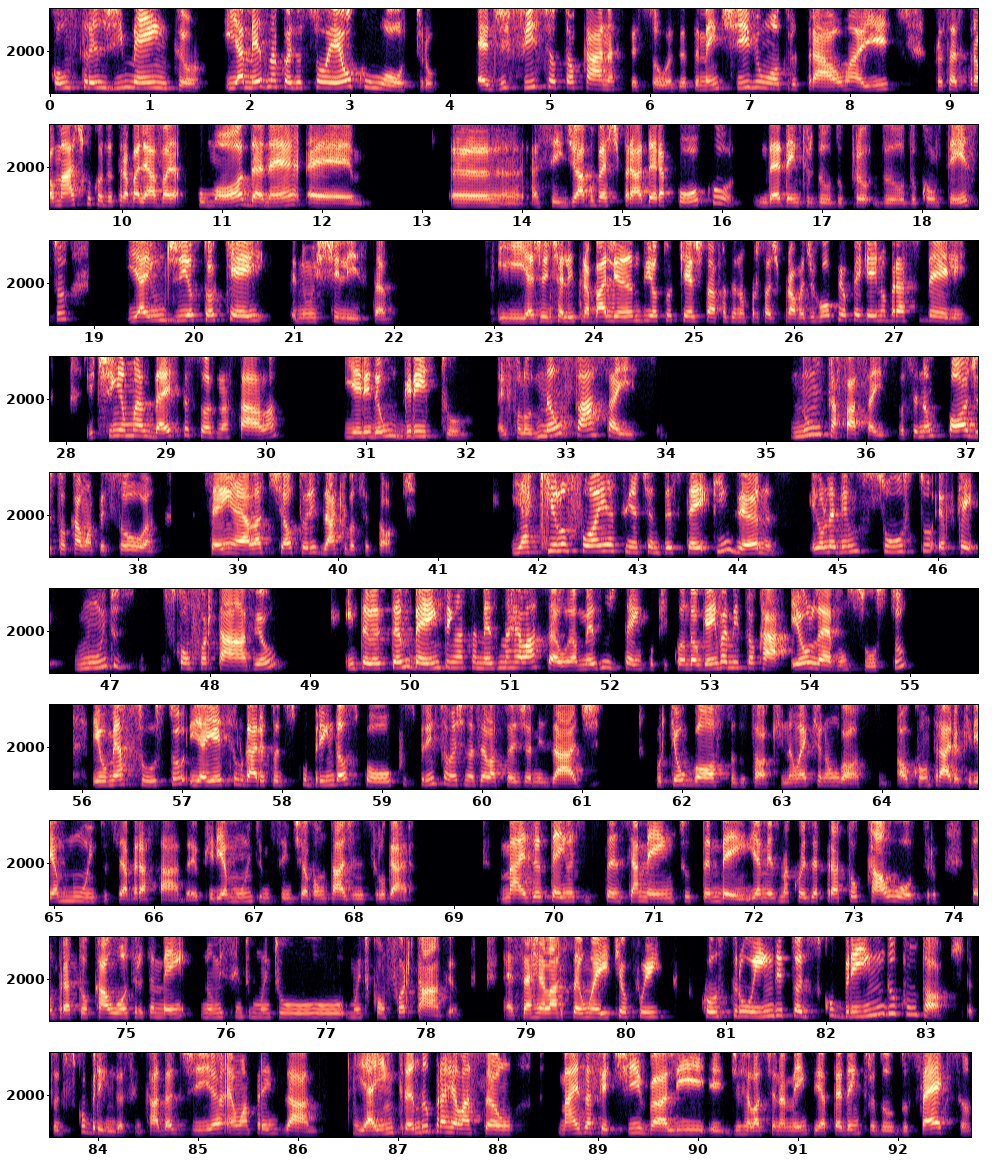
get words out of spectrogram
constrangimento. E a mesma coisa sou eu com o outro é difícil tocar nas pessoas. Eu também tive um outro trauma aí, processo traumático, quando eu trabalhava com moda, né? É, uh, assim, Diabo Veste Prada era pouco, né, dentro do, do, do, do contexto. E aí um dia eu toquei num estilista. E a gente ali trabalhando, e eu toquei, a gente estava fazendo um processo de prova de roupa, e eu peguei no braço dele. E tinha umas 10 pessoas na sala, e ele deu um grito. Ele falou: Não faça isso. Nunca faça isso. Você não pode tocar uma pessoa sem ela te autorizar que você toque. E aquilo foi assim, eu tinha 16, 15 anos, eu levei um susto, eu fiquei muito desconfortável. Então eu também tenho essa mesma relação, ao mesmo tempo que quando alguém vai me tocar, eu levo um susto, eu me assusto, e aí esse lugar eu estou descobrindo aos poucos, principalmente nas relações de amizade, porque eu gosto do toque, não é que eu não gosto. Ao contrário, eu queria muito ser abraçada, eu queria muito me sentir à vontade nesse lugar. Mas eu tenho esse distanciamento também, e a mesma coisa é para tocar o outro. Então, para tocar o outro também não me sinto muito muito confortável. Essa relação aí que eu fui construindo e estou descobrindo com toque. Eu estou descobrindo, assim, cada dia é um aprendizado. E aí, entrando para a relação mais afetiva ali de relacionamento e até dentro do, do sexo,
